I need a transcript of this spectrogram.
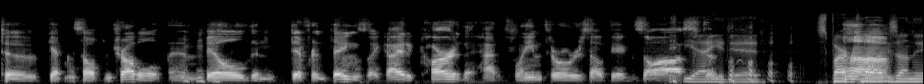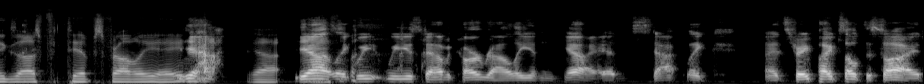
to get myself in trouble and build and different things. Like, I had a car that had flamethrowers out the exhaust. yeah, and- you did. Spark Um, plugs on the exhaust tips, probably. Eh? yeah. Yeah. Yeah, like we we used to have a car rally, and yeah, I had stacked like I had straight pipes out the side,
